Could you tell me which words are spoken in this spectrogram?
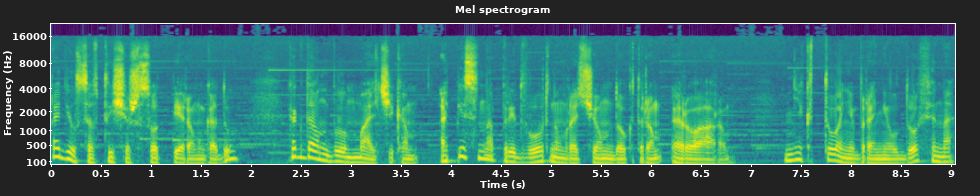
родился в 1601 году, когда он был мальчиком, описано придворным врачом доктором Эруаром. Никто не бронил Дофина,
